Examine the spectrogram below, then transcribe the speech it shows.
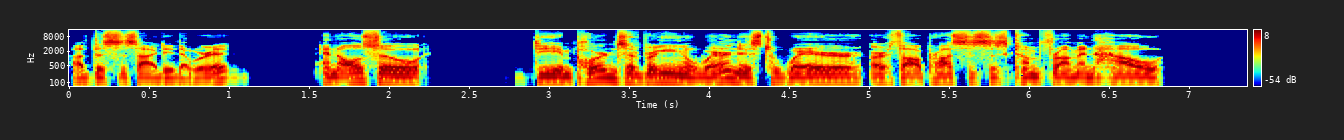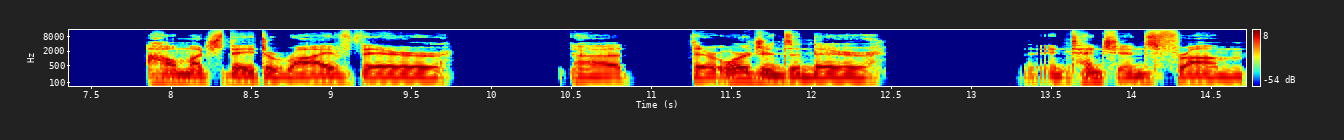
of the society that we're in, and also the importance of bringing awareness to where our thought processes come from and how how much they derive their uh, their origins and their intentions from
